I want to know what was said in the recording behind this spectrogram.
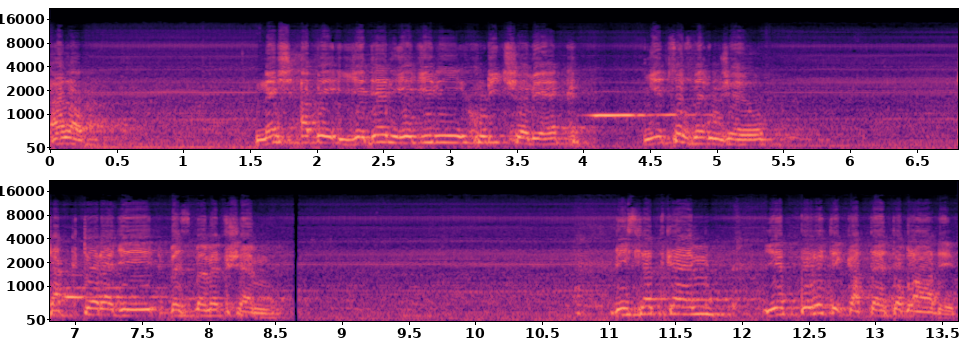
Ano. Než aby jeden jediný chudý člověk něco zneužil, tak to raději vezmeme všem. Výsledkem je politika této vlády.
